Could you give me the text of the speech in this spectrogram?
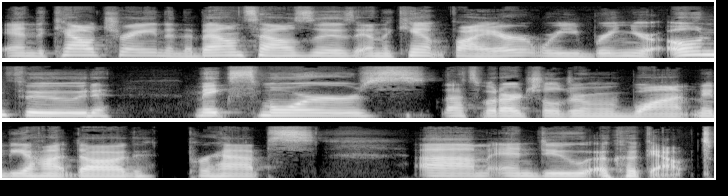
and the cow train and the bounce houses and the campfire where you bring your own food, make s'mores. That's what our children would want. Maybe a hot dog, perhaps, um, and do a cookout.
